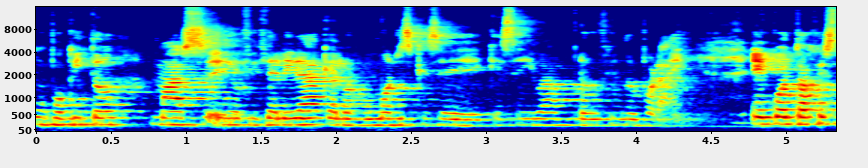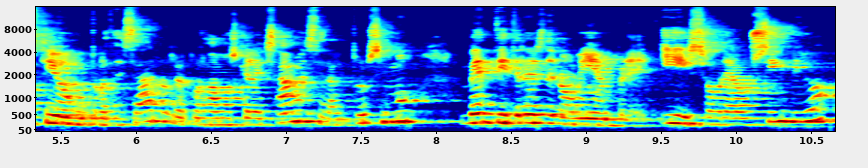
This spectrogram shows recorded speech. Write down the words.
un poquito más eh, oficialidad que a los rumores que se, que se iban produciendo por ahí. En cuanto a gestión procesal, recordamos que el examen será el próximo 23 de noviembre y sobre auxilio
